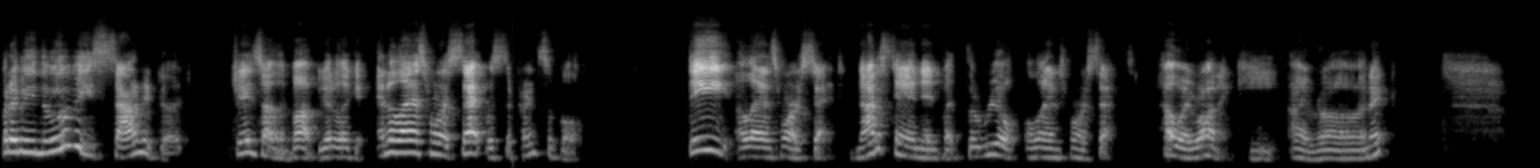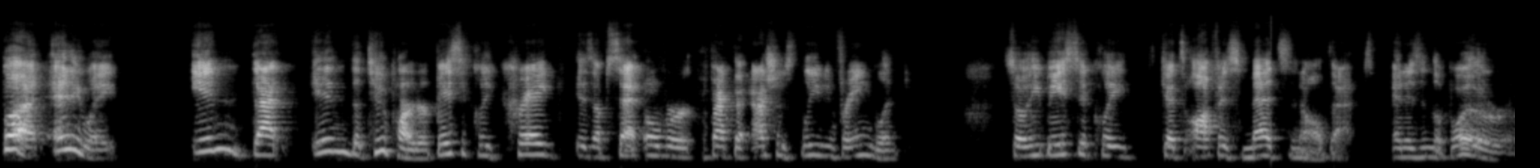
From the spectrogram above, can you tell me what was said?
But I mean, the movie sounded good. Jay and Silent Bob, you gotta like it. And Alanis Morissette was the principal the Alanis Morissette, not a stand-in, but the real Alanis Morissette. How ironic. He ironic. But anyway, in that in the two-parter, basically Craig is upset over the fact that Ashley's leaving for England. So he basically gets off his meds and all that and is in the boiler room.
